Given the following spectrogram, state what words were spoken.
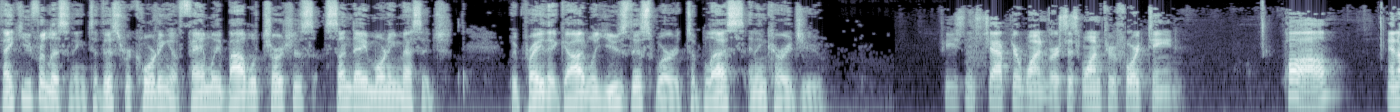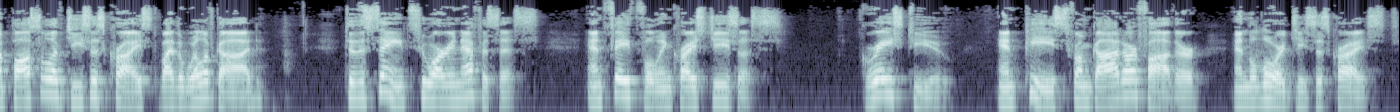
Thank you for listening to this recording of Family Bible Church's Sunday morning message. We pray that God will use this word to bless and encourage you. Ephesians chapter 1, verses 1 through 14. Paul, an apostle of Jesus Christ by the will of God, to the saints who are in Ephesus and faithful in Christ Jesus. Grace to you and peace from God our Father and the Lord Jesus Christ.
